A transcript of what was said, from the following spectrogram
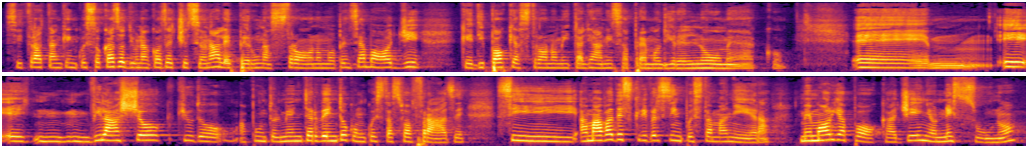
si tratta anche in questo caso di una cosa eccezionale per un astronomo. Pensiamo oggi che di pochi astronomi italiani sapremmo dire il nome. Ecco. Ehm, e, e, mm, vi lascio, chiudo appunto il mio intervento con questa sua frase. Si amava descriversi in questa maniera, memoria poca, genio nessuno,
